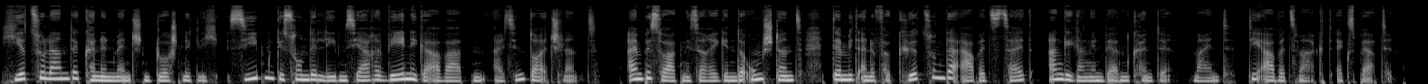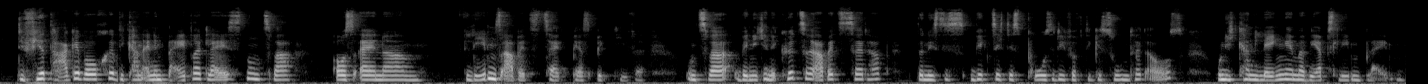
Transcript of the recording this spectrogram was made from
Hierzulande können Menschen durchschnittlich sieben gesunde Lebensjahre weniger erwarten als in Deutschland. Ein besorgniserregender Umstand, der mit einer Verkürzung der Arbeitszeit angegangen werden könnte, meint die Arbeitsmarktexpertin. Die Vier-Tage-Woche, die kann einen Beitrag leisten, und zwar aus einer Lebensarbeitszeitperspektive. Und zwar, wenn ich eine kürzere Arbeitszeit habe, dann es, wirkt sich das positiv auf die Gesundheit aus und ich kann länger im Erwerbsleben bleiben.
